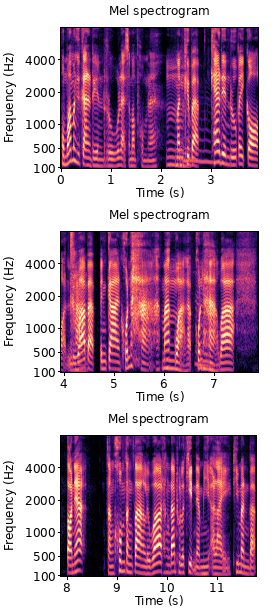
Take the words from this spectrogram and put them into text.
ผมว่ามันคือการเรียนรู้แหละสำหรับผมนะอืมมันคือแบบแค่เรียนรู้ไปก่อน หรือว่าแบบเป็นการค้นหามากกว่าครับ ค้นหาว่า ตอนเนี้ยสังคมต่างๆ หรือว่าทางด้านธุรกิจเนี่ยมีอะไรที่มันแบบ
